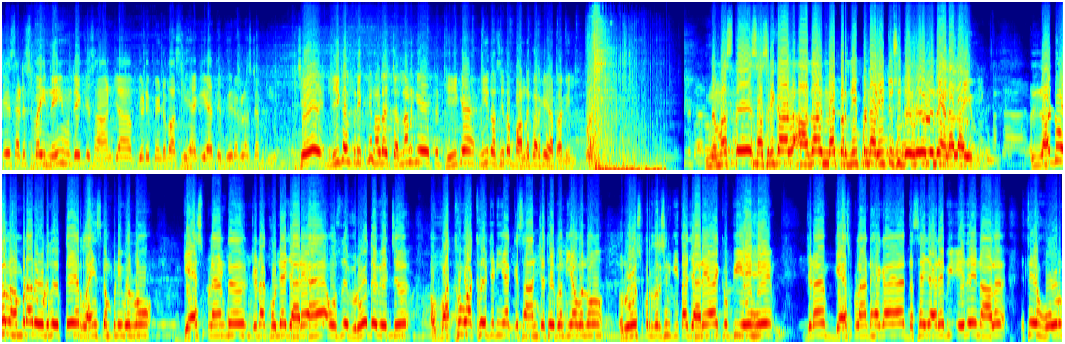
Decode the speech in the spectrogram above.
ਜੇ ਸੈਟੀਸਫਾਈ ਨਹੀਂ ਹੁੰਦੇ ਕਿਸਾਨ ਜਾਂ ਜਿਹੜੇ ਪਿੰਡ ਵਾਸੀ ਹੈਗੇ ਆ ਤੇ ਫਿਰ ਅਗਲਾ ਸਟੈਪ ਕੀ ਹੈ? ਜੇ ਲੀਗਲ ਤਰੀਕੇ ਨਾਲ ਚੱਲਣਗੇ ਤੇ ਠੀਕ ਹੈ ਨਹੀਂ ਤਾਂ ਅਸੀਂ ਤਾਂ ਬੰਦ ਕਰਕੇ ਹਟਾਂਗੇ ਜੀ। ਨਮਸਤੇ, ਸਤਿ ਸ੍ਰੀ ਅਕਾਲ, ਆਦਾਬ, ਮੈਂ ਪ੍ਰਦੀਪ ਭੰਡਾਰੀ, ਤੁਸੀਂ ਦੇਖ ਰਹੇ ਹੋ ਲੁਧਿਆਣਾ ਲਾਈਵ। ਲਾਡੋਵਾਲ ਹੰਬੜਾ ਰੋਡ ਦੇ ਉੱਤੇ ਰਿਲਾਇੰਸ ਕੰਪਨੀ ਵੱਲੋਂ ਗੈਸ ਪਲਾਂਟ ਜਿਹੜਾ ਖੋਲ੍ਹਿਆ ਜਾ ਰਿਹਾ ਹੈ, ਉਸ ਦੇ ਵਿਰੋਧ ਦੇ ਵਿੱਚ ਵੱਖ-ਵੱਖ ਜਿਹੜੀਆਂ ਕਿਸਾਨ ਜਥੇਬੰਦੀਆਂ ਵੱਲੋਂ ਰੋਸ ਪ੍ਰਦਰਸ਼ਨ ਕੀਤਾ ਜਾ ਰਿਹਾ ਹੈ, ਕਿਉਂਕਿ ਇਹ ਜਿਹੜਾ ਗੈਸ ਪਲਾਂਟ ਹੈਗਾ ਆ, ਦੱਸਿਆ ਜਾ ਰਿਹਾ ਵੀ ਇਹਦੇ ਨਾਲ ਇੱਥੇ ਹੋਰ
